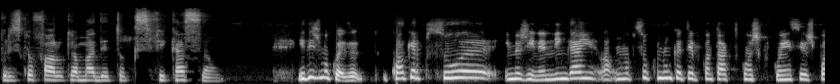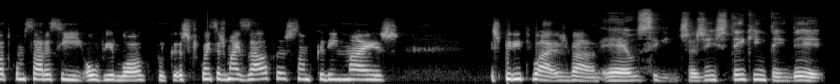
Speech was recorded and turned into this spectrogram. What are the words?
por isso que eu falo que é uma detoxificação. E diz uma coisa, qualquer pessoa, imagina, ninguém, uma pessoa que nunca teve contacto com as frequências pode começar assim a ouvir logo, porque as frequências mais altas são um bocadinho mais espirituais, vá. É o seguinte, a gente tem que entender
